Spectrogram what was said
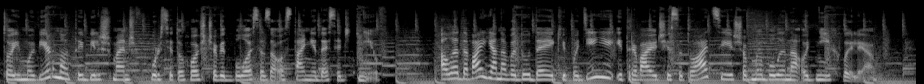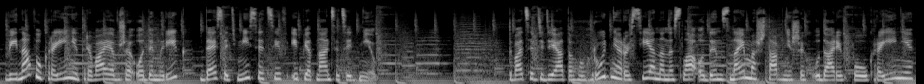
то ймовірно ти більш-менш в курсі того, що відбулося за останні 10 днів. Але давай я наведу деякі події і триваючі ситуації, щоб ми були на одній хвилі. Війна в Україні триває вже один рік, 10 місяців і 15 днів. 29 грудня Росія нанесла один з наймасштабніших ударів по Україні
